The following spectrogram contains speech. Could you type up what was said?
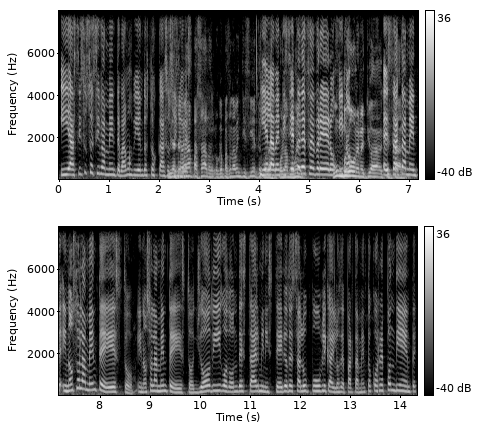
Y así sucesivamente vamos viendo estos casos, Y la señores. semana pasada, lo que pasó en la 27. Y en la con 27 mujer. de febrero. Un y no- le metió a. Exactamente. Y no solamente esto, y no solamente esto. Yo digo dónde está el Ministerio de Salud Pública y los departamentos correspondientes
